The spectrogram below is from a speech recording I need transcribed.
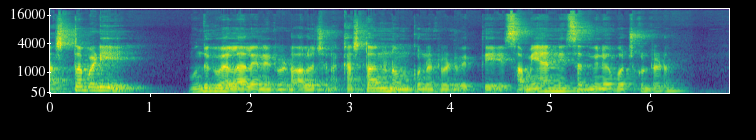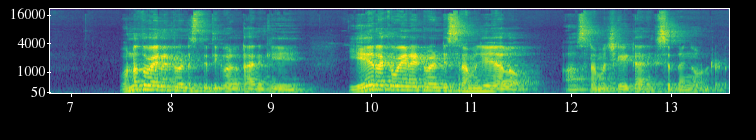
కష్టపడి ముందుకు వెళ్ళాలి అనేటువంటి ఆలోచన కష్టాన్ని నమ్ముకున్నటువంటి వ్యక్తి సమయాన్ని సద్వినియోగపరుచుకుంటాడు. ఉన్నతమైనటువంటి స్థితికి వెళ్ళటానికి ఏ రకమైనటువంటి శ్రమ చేయాలో ఆ శ్రమ చేయటానికి సిద్ధంగా ఉంటాడు.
